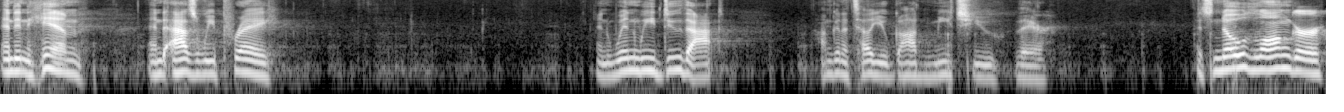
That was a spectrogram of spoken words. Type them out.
and in Him and as we pray. And when we do that, I'm going to tell you, God meets you there. It's no longer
